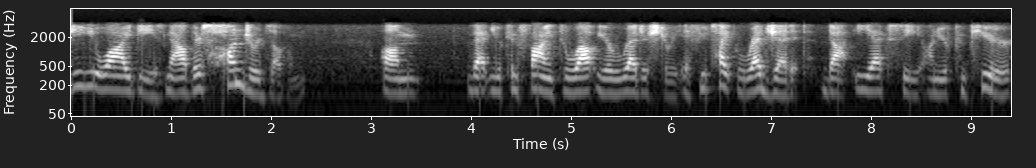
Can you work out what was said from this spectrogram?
GUIDs. Now there's hundreds of them um, that you can find throughout your registry. If you type regedit.exe on your computer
